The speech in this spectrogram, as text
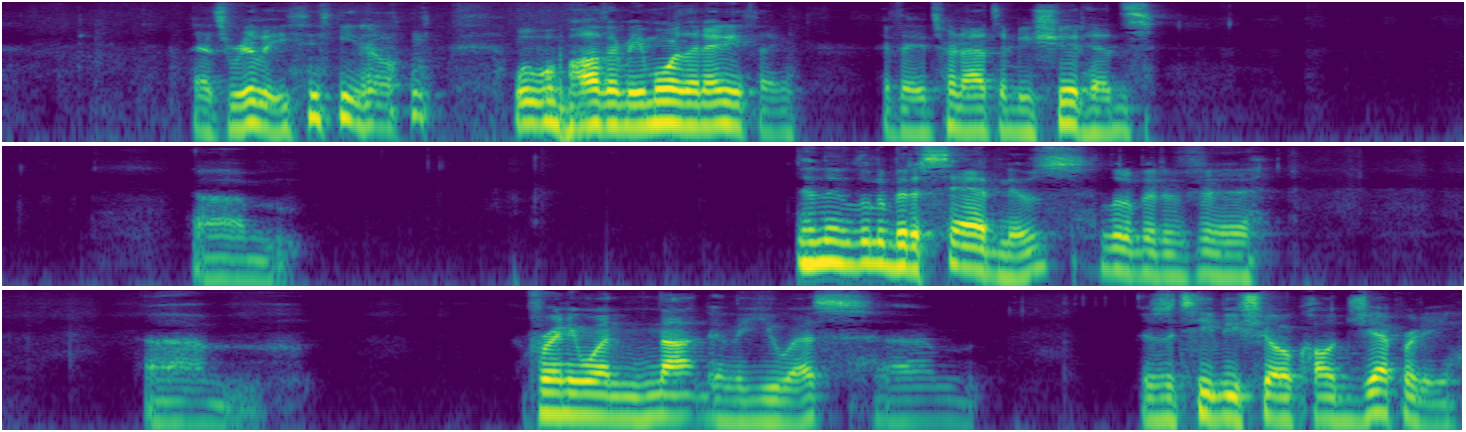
That's really, you know, what would bother me more than anything if they turn out to be shitheads. Um, and then a little bit of sad news, a little bit of, uh, um, for anyone not in the U.S., um, there's a TV show called Jeopardy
